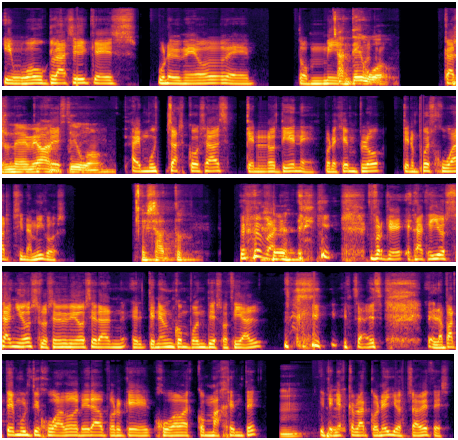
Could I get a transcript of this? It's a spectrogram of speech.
y WoW Classic es un MMO de 2000. Antiguo. Es un MMO entonces, antiguo. Hay muchas cosas que no tiene. Por ejemplo, que no puedes jugar sin amigos. Exacto. Vale. Porque en aquellos años los MMOs eran, eh, tenían un componente social, ¿sabes? En la parte de multijugador era porque jugabas con más gente y tenías que hablar con ellos a veces.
